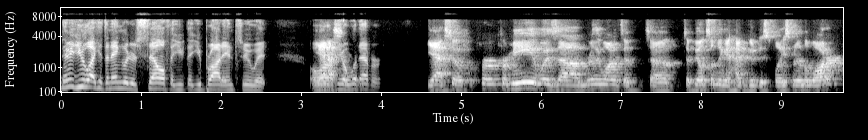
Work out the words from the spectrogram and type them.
maybe you like as an angler yourself that you that you brought into it or yeah, you know whatever. Yeah, so for, for me, it was um, really wanted to, to, to build something that had good displacement in the water.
